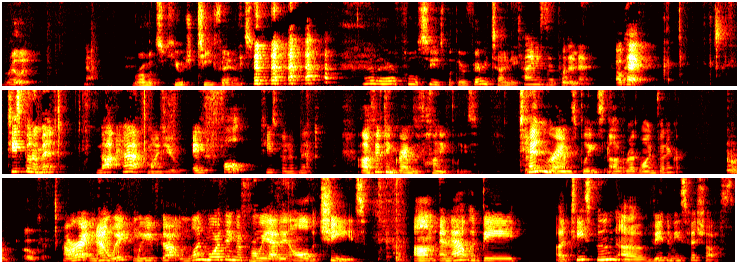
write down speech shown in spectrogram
Really? No. Romans, huge tea fans. yeah, they are full seeds, but they're very tiny. Tiny to put in it in. Okay. Teaspoon of mint. Not half, mind you. A full teaspoon of mint. Uh, 15 grams of honey, please. 10 grams, please, of red wine vinegar. Okay. All right, now wait. We've got one more thing before we add in all the cheese. Um, and that would be a teaspoon of Vietnamese fish sauce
